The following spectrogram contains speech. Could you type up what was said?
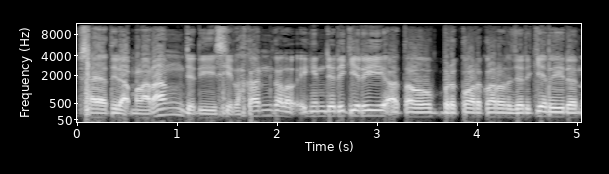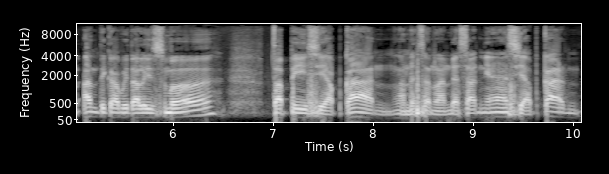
saya tidak melarang, jadi silahkan kalau ingin jadi kiri atau berkor-kor jadi kiri dan anti kapitalisme. Tapi siapkan landasan-landasannya, siapkan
